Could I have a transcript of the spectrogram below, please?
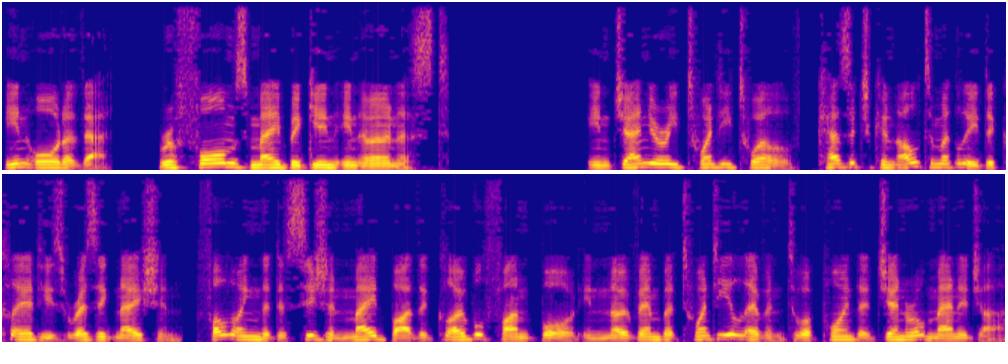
in order that reforms may begin in earnest. In January 2012, Kazatchkine ultimately declared his resignation, following the decision made by the Global Fund Board in November 2011 to appoint a general manager,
